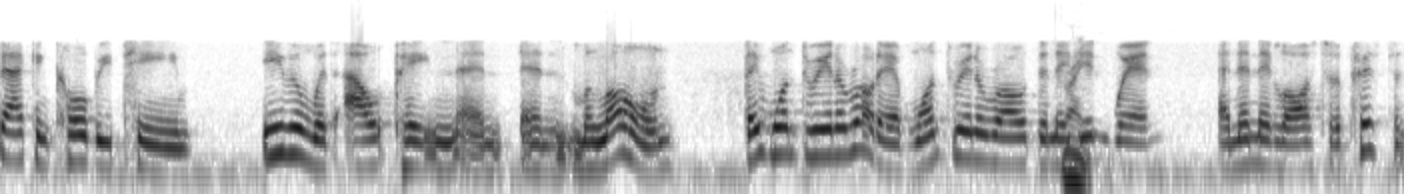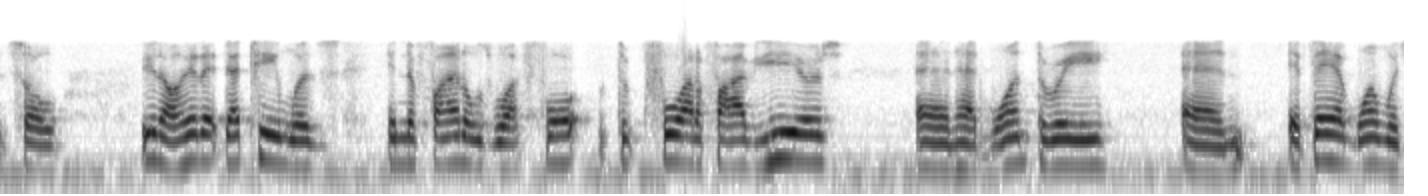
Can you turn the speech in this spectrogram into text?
Shaq and Kobe team, even without Payton and and Malone, they won three in a row. They have won three in a row. Then they Right. didn't win, and then they lost to the Pistons. So, you know, that, that team was in the finals. What four th- four out of five years, and had won three. And if they had won with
